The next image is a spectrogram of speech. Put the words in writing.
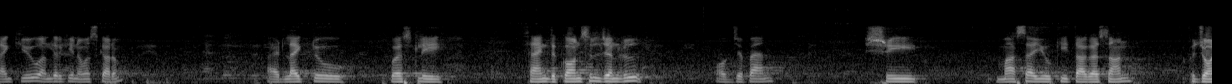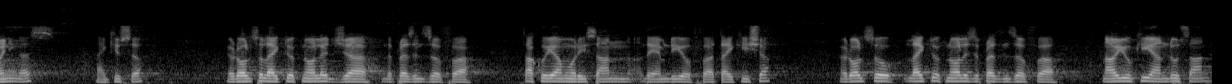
Thank you. Andarki Namaskaram. I'd like to firstly thank the Consul General of Japan, Sri Masayuki Tagasan, for joining us. Thank you, sir. I would also like to acknowledge uh, the presence of uh, Takuya Mori-san, the MD of uh, Taikisha. I would also like to acknowledge the presence of uh, Naoyuki Ando-san.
